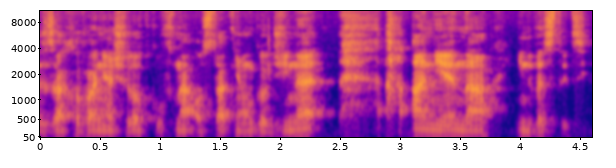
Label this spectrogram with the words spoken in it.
zachowania środków na ostatnią godzinę, a nie na inwestycje.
